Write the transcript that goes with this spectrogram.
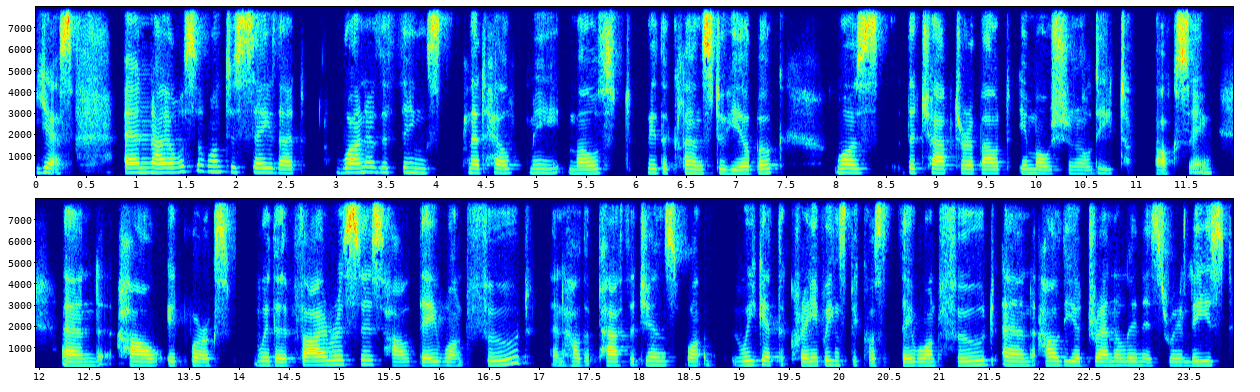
Yes. And I also want to say that one of the things that helped me most with the Cleanse to Heal book was the chapter about emotional detoxing and how it works with the viruses, how they want food and how the pathogens want, we get the cravings because they want food and how the adrenaline is released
